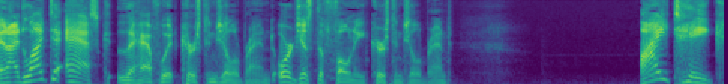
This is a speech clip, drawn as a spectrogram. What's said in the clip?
and I'd like to ask the halfwit Kirsten Gillibrand, or just the phony Kirsten Gillibrand. I take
